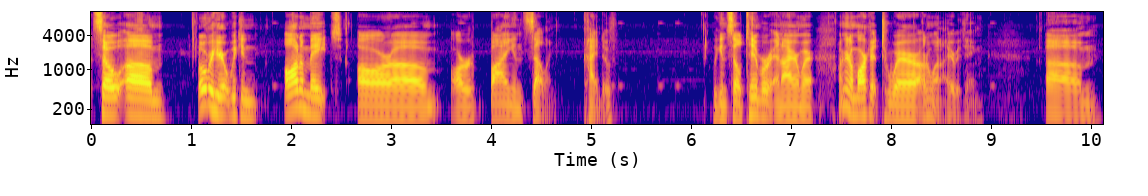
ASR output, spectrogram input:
So um, over here, we can automate our um, our buying and selling, kind of. We can sell timber and ironware. I'm going to mark it to where I don't want everything. Um,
